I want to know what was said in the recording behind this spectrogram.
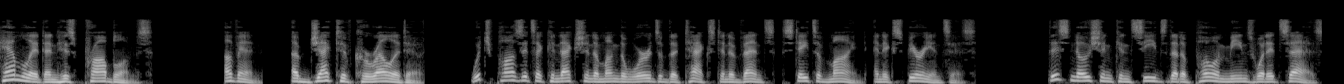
Hamlet and His Problems, of an objective correlative, which posits a connection among the words of the text and events, states of mind, and experiences. This notion concedes that a poem means what it says,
